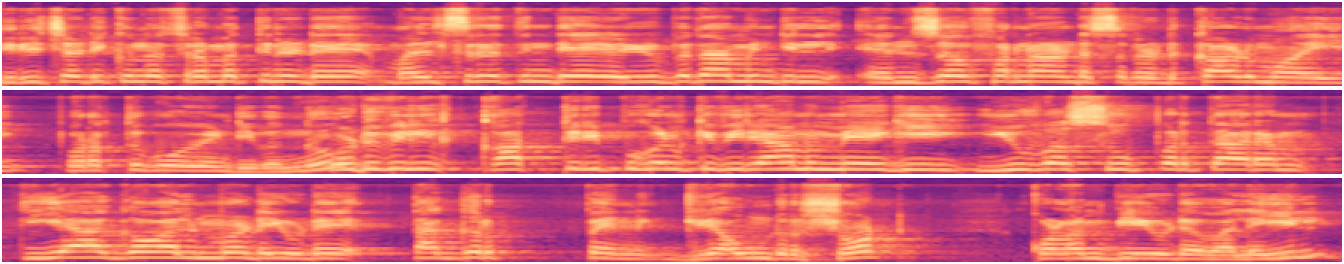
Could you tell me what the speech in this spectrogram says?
തിരിച്ചടിക്കുന്ന ശ്രമത്തിനിടെ മത്സരത്തിന്റെ എഴുപതാം മിനിറ്റിൽ എൻസോ ഫെർണാണ്ടസ് റെഡ് കാർഡുമായി പുറത്തു പോവേണ്ടി വന്നു. ഒടുവിൽ കാത്തിരിപ്പുകൾക്ക് വിരാമമേകി യുവ സൂപ്പർ താരം തിയാഗോ അൽമഡയുടെ തകർപ്പൻ ഗ്രൗണ്ടർ ഷോട്ട് കൊളംബിയയുടെ വലയിൽ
